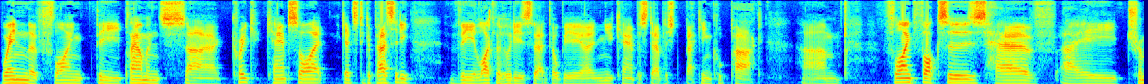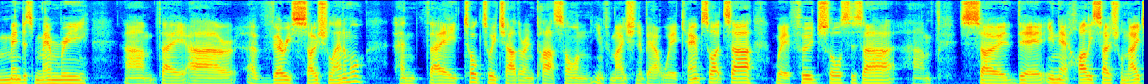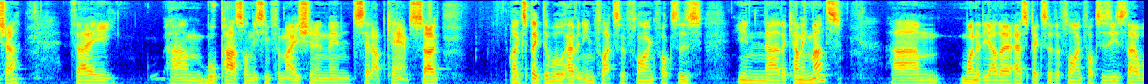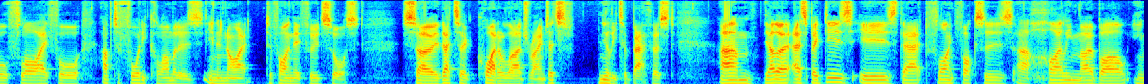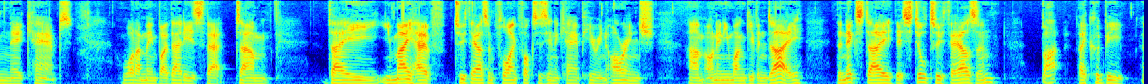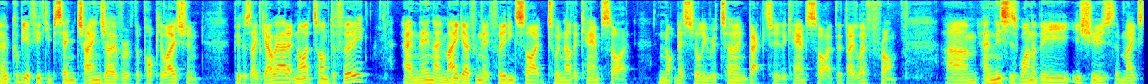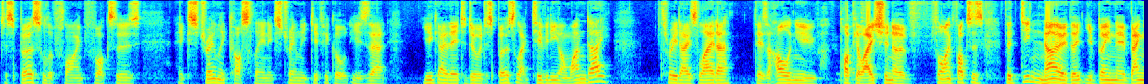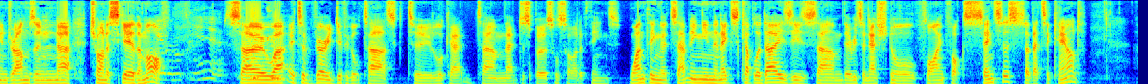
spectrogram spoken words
When the flying the Ploughman's uh, Creek campsite gets to capacity, the likelihood is that there'll be a new camp established back in Cook Park. Um, flying foxes have a tremendous memory. Um, they are a very social animal and they talk to each other and pass on information about where campsites are, where food sources are. Um, so they're in their highly social nature. They um, will pass on this information and then set up camps. So I expect that we'll have an influx of flying foxes in uh, the coming months. Um, one of the other aspects of the flying foxes is they will fly for up to 40 kilometres in a night to find their food source. So that's a quite a large range. That's nearly to Bathurst. Um, the other aspect is is that flying foxes are highly mobile in their camps. What I mean by that is that um, they you may have 2,000 flying foxes in a camp here in Orange um, on any one given day. The next day there's still 2,000, but they could be it could be a 50% changeover of the population because they go out at night time to feed and then they may go from their feeding site to another campsite, not necessarily return back to the campsite that they left from. Um, and this is one of the issues that makes dispersal of flying foxes extremely costly and extremely difficult is that you go there to do a dispersal activity on one day, three days later, there's a whole new population of flying foxes that didn't know that you've been there banging drums and uh, trying to scare them off. So uh, it's a very difficult task to look at um, that dispersal side of things. One thing that's happening in the next couple of days is um, there is a national flying fox census, so that's a count.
